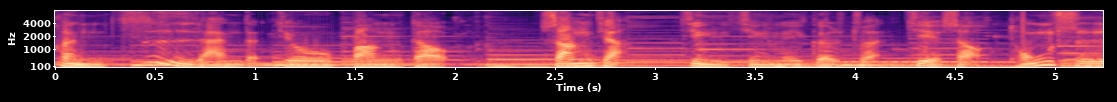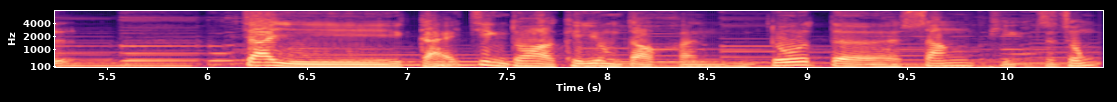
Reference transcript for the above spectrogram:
很自然的就帮到商家。进行了一个转介绍，同时加以改进的话，可以用到很多的商品之中。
